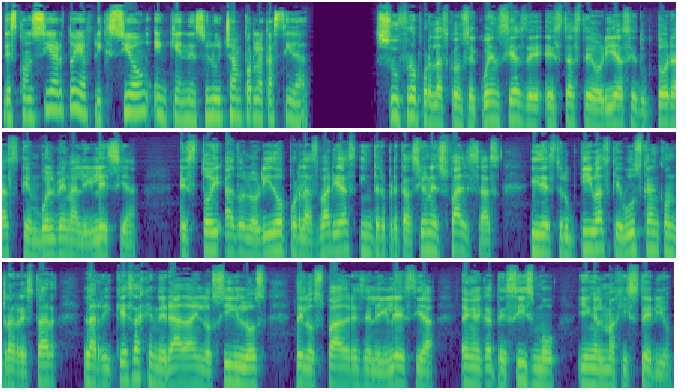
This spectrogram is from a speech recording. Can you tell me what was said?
desconcierto y aflicción en quienes luchan por la castidad. Sufro por las consecuencias de estas teorías seductoras que envuelven a la Iglesia, Estoy adolorido por las varias interpretaciones falsas y destructivas que buscan contrarrestar la riqueza generada en los siglos de los padres de la Iglesia, en el catecismo y en el magisterio.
